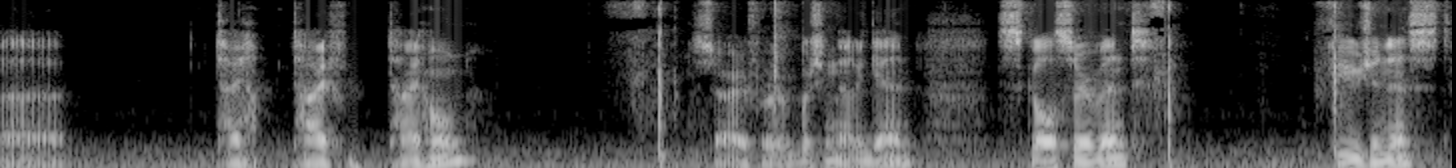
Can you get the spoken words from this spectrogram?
Uh, Ty, Ty, Tyhone? Sorry for bushing that again. Skull Servant. Fusionist.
